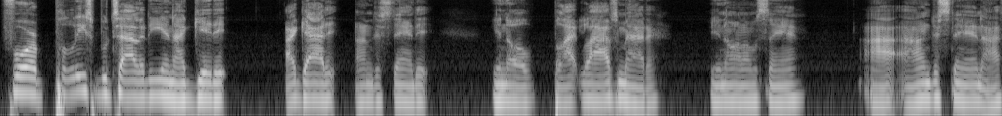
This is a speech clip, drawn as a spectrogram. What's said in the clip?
for police brutality, and I get it. I got it. I understand it. You know, Black Lives Matter. You know what I'm saying? I, I understand. I,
